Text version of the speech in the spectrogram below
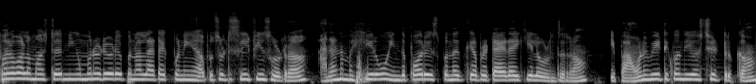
பரவாயில்ல மாஸ்டர். நீங்கள் முன்னாடியோட இப்போ நல்லா அட்டாக் பண்ணீங்க. அப்போ சொல்லிட்டு செல்ஃபியும் சொல்கிறா ஆனால் நம்ம ஹீரோவும் இந்த பவர் யூஸ் பண்ணதுக்கு அப்படியே டயர்டாகி கீழே விழுந்துடுறான். இப்போ அவனை வீட்டுக்கு வந்து யோசிச்சுட்டு இருக்கான்.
